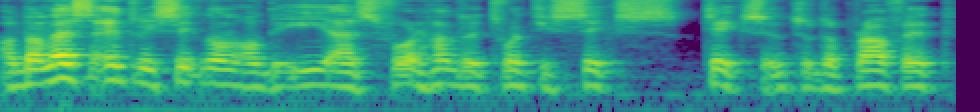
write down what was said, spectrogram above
On the last entry signal on the ES, 426 ticks into the profit.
